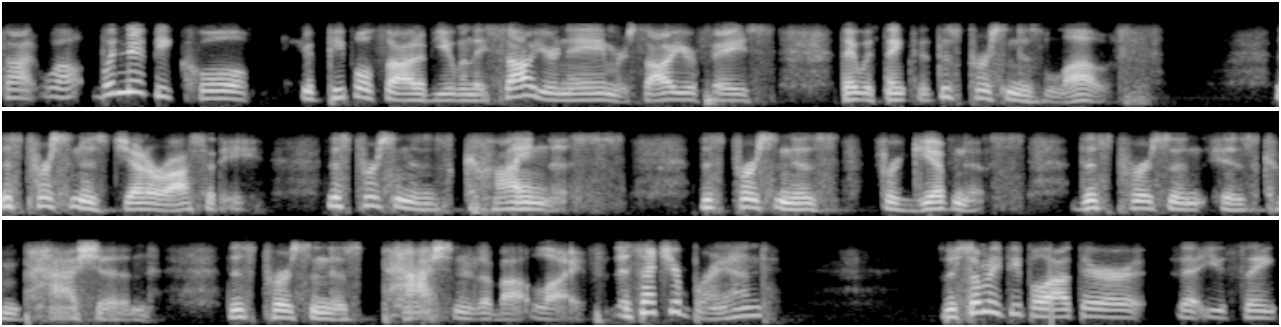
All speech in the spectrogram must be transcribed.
Thought, well, wouldn't it be cool if people thought of you when they saw your name or saw your face, they would think that this person is love. This person is generosity. This person is kindness. This person is forgiveness. This person is compassion. This person is passionate about life. Is that your brand? There's so many people out there that you think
